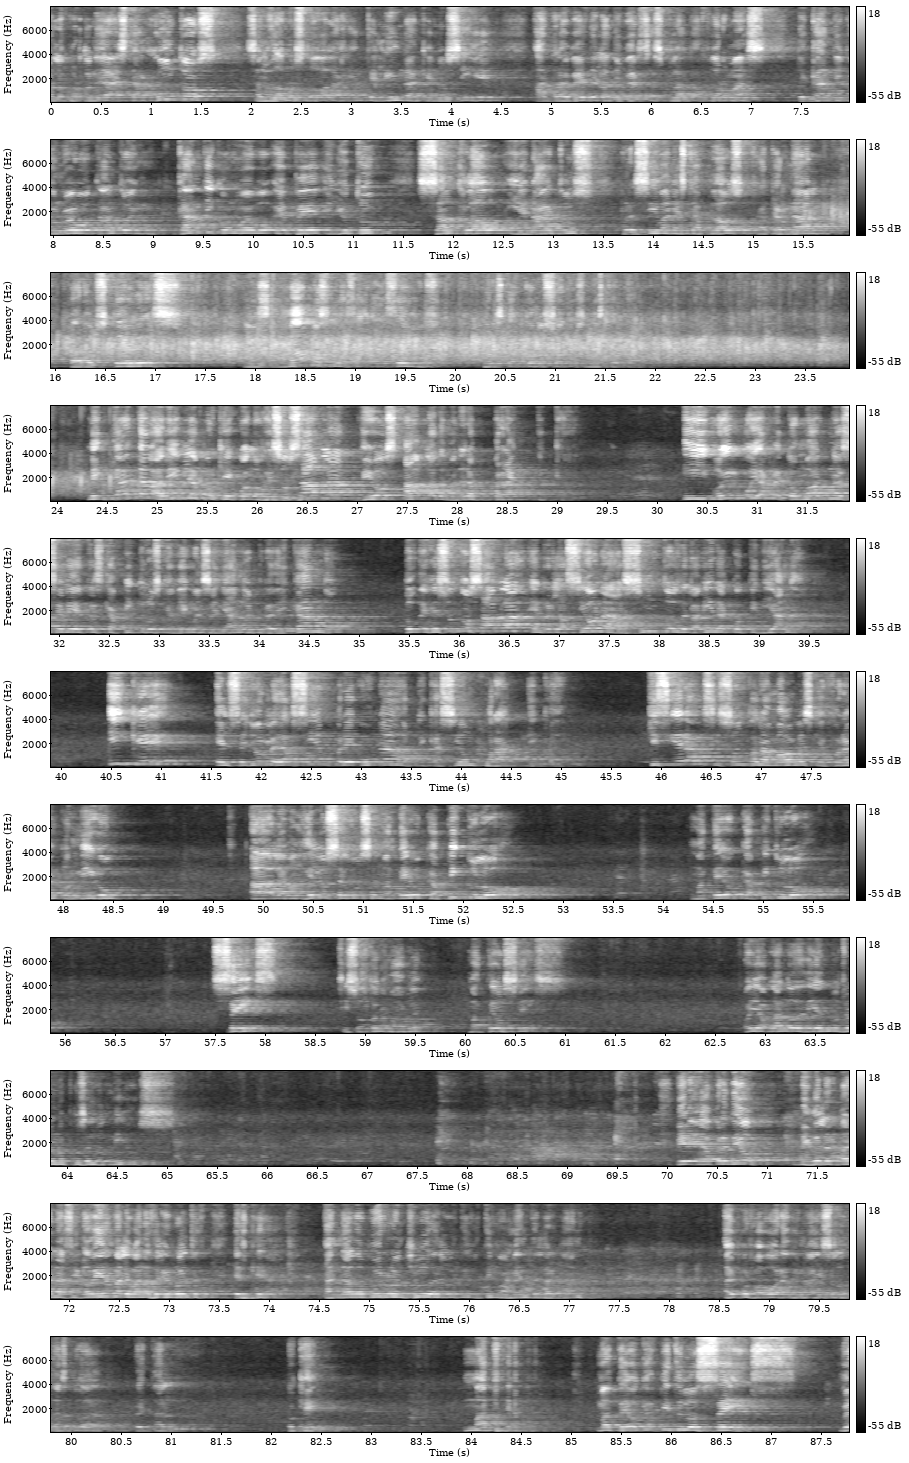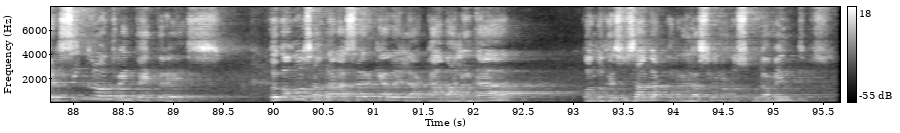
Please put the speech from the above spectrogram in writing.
por la oportunidad de estar juntos. Saludamos toda la gente linda que nos sigue a través de las diversas plataformas de Cántico Nuevo, tanto en Cántico Nuevo EP en YouTube, SoundCloud y en iTunes. Reciban este aplauso fraternal para ustedes. Les amamos y les agradecemos por estar con nosotros en esta tarde. Me encanta la Biblia porque cuando Jesús habla, Dios habla de manera práctica. Y hoy voy a retomar una serie de tres capítulos que vengo enseñando y predicando, donde Jesús nos habla en relación a asuntos de la vida cotidiana y que el Señor le da siempre una aplicación práctica. Quisiera, si son tan amables, que fueran conmigo al Evangelio según San Mateo capítulo Mateo capítulo 6, si son tan amables, Mateo 6. Oye, hablando de diezmos, yo no puse los míos. Mire, ya aprendió, dijo la hermana, si no diezma le van a salir ronchas. Es que ha andado muy ronchuda últimamente la hermana. Ay, por favor, Edwin, ahí se los das tú tal. Ok. Mateo, Mateo capítulo 6, versículo 33. Hoy vamos a hablar acerca de la cabalidad cuando Jesús habla con relación a los juramentos.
